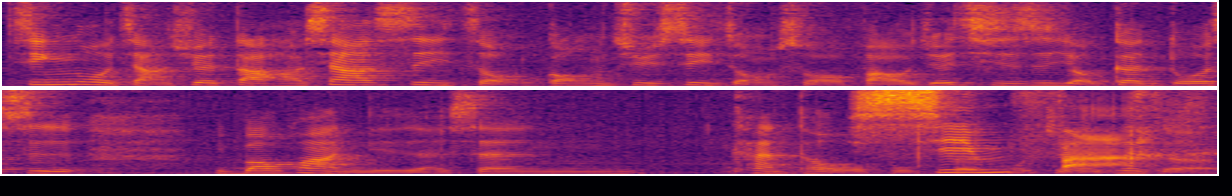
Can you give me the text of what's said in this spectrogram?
经络讲穴道好像是一种工具，是一种手法。我觉得其实有更多是，你包括你的人生看透的部分。心法我觉得那个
